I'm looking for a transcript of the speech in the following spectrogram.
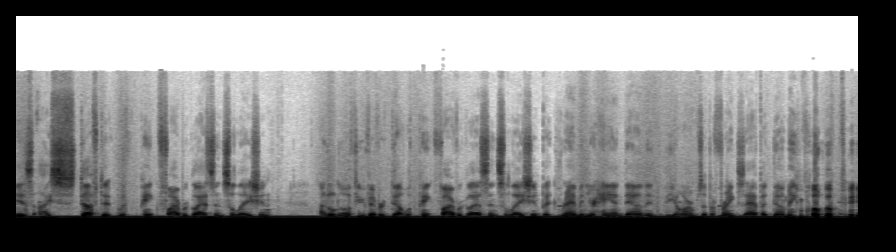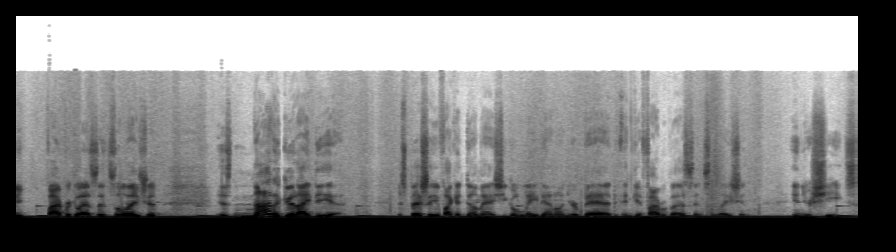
is I stuffed it with pink fiberglass insulation I don't know if you've ever dealt with pink fiberglass insulation, but ramming your hand down into the arms of a Frank Zappa dummy full of pink fiberglass insulation is not a good idea. Especially if, like a dumbass, you go lay down on your bed and get fiberglass insulation in your sheets.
